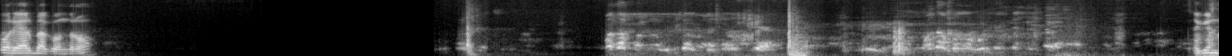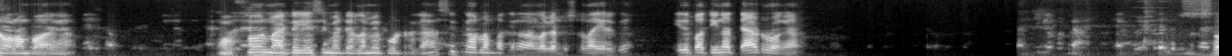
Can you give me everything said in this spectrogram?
ஃபோர் ஏர் பேக் வந்துடும் செகண்ட் ரோலாம் பாருங்க. ஃப்ளோர் மேட்டு ஏசி மேட்டு எல்லாமே போட்டிருக்கேன். சீட் கவர்லாம் பார்த்தீங்கன்னா நல்ல கண்டிஷனில் தான் இருக்குது இது பார்த்தீங்கன்னா தேர்ட் ரோங்க ஸோ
